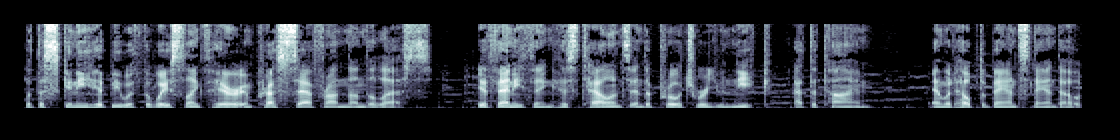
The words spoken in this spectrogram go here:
but the skinny hippie with the waist length hair impressed Safron nonetheless. If anything, his talents and approach were unique at the time and would help the band stand out.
